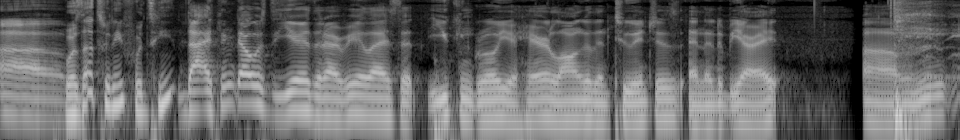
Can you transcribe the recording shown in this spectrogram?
Um, Was that 2014? that I think that was the year that I realized that you can grow your hair longer than two inches and it'll be all right. Um,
